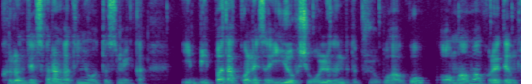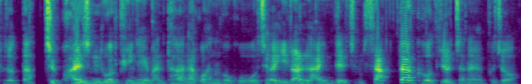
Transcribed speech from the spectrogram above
그런데 선한 같은 경우 어떻습니까? 이 밑바닥권에서 이유 없이 올렸는데도 불구하고 어마어마한 거래대금 터졌다. 즉 관심도가 굉장히 많다라고 하는 거고 제가 이러한 라인들 지금 싹 다 그거 드렸잖아요. 그죠?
